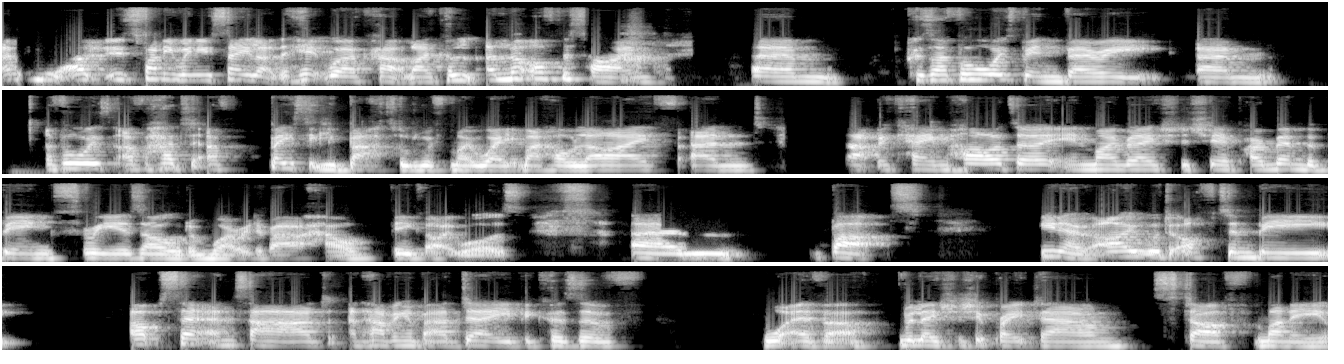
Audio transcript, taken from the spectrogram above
I mean, it's funny when you say like the HIIT workout. Like a, a lot of the time, because I've always been very, um, I've always, I've had, to, I've basically battled with my weight my whole life, and that became harder in my relationship. I remember being three years old and worried about how big I was, um, but you know, I would often be upset and sad and having a bad day because of whatever relationship breakdown stuff money.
